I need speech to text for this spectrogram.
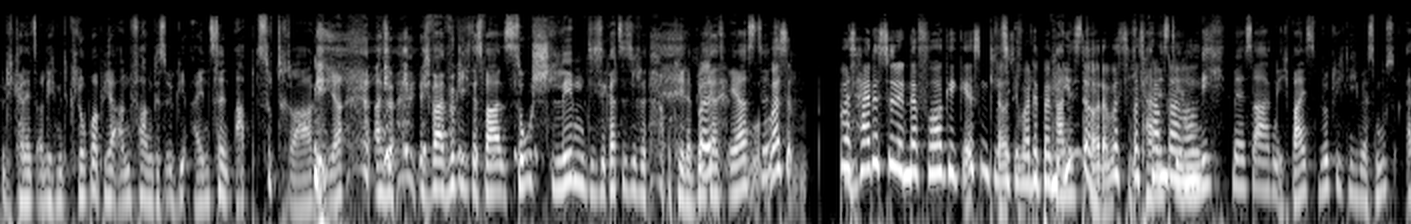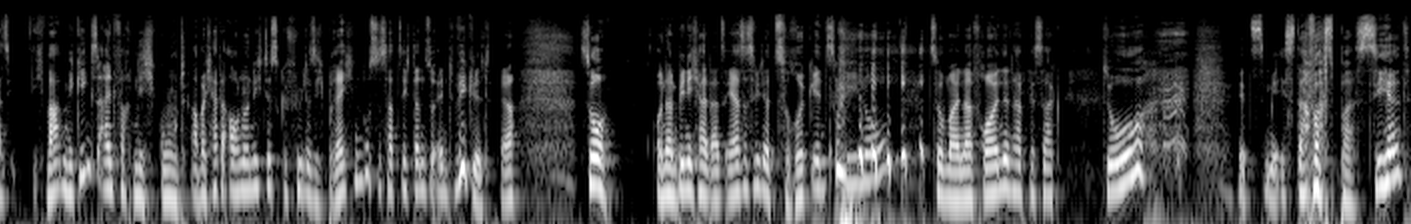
Und ich kann jetzt auch nicht mit Klopapier anfangen, das irgendwie einzeln abzutragen, ja. Also, ich war wirklich, das war so schlimm, diese ganze Situation. Okay, dann bin ich als erstes. Was, was hattest du denn davor gegessen, Klausi? War der beim kann es Inder dir- oder was, ich was kann kam es da dir nicht mehr sagen. Ich weiß wirklich nicht mehr. Es muss, also ich war, mir ging es einfach nicht gut, aber ich hatte auch noch nicht das Gefühl, dass ich brechen muss. Es hat sich dann so entwickelt, ja. So. Und dann bin ich halt als erstes wieder zurück ins Kino zu meiner Freundin, habe gesagt, du, jetzt mir ist da was passiert.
